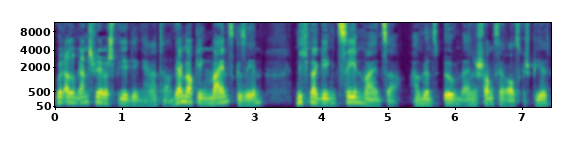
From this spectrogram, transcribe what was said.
Wird also ein ganz schweres Spiel gegen Hertha. Und wir haben auch gegen Mainz gesehen, nicht mal gegen zehn Mainzer haben wir uns irgendeine Chance herausgespielt.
